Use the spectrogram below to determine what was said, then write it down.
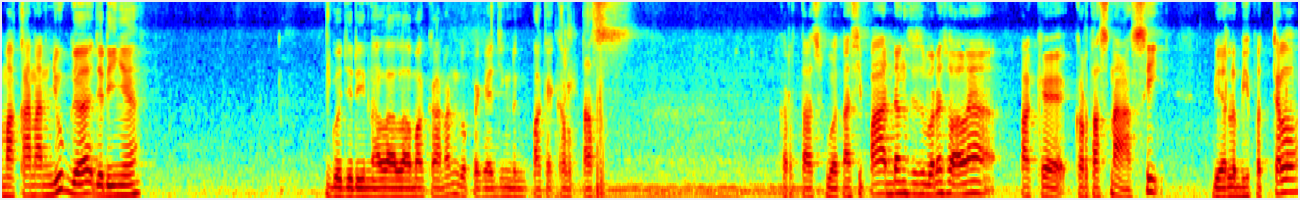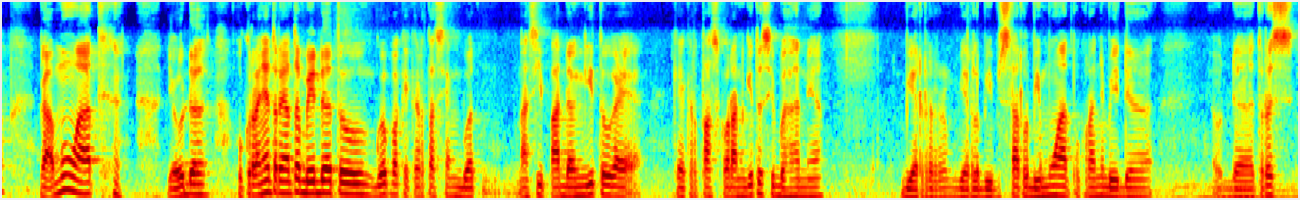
makanan juga jadinya. Gue jadiin ala ala makanan gue packaging dengan pakai kertas. Kertas buat nasi padang sih sebenarnya soalnya pakai kertas nasi biar lebih pecel nggak muat. Ya udah ukurannya ternyata beda tuh. Gue pakai kertas yang buat nasi padang gitu kayak kayak kertas koran gitu sih bahannya. Biar biar lebih besar lebih muat ukurannya beda. Ya udah terus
